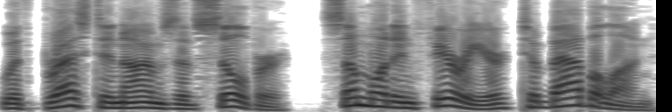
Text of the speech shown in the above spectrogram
with breast and arms of silver, somewhat inferior to Babylon.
